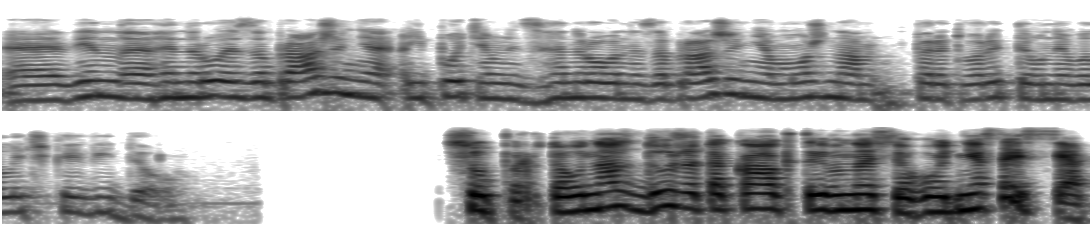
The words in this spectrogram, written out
Е, Він е, генерує зображення, і потім згенероване зображення можна перетворити у невеличке відео. Супер, то у нас дуже така активна сьогодні сесія.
